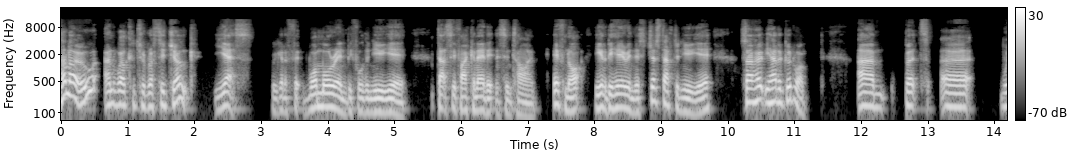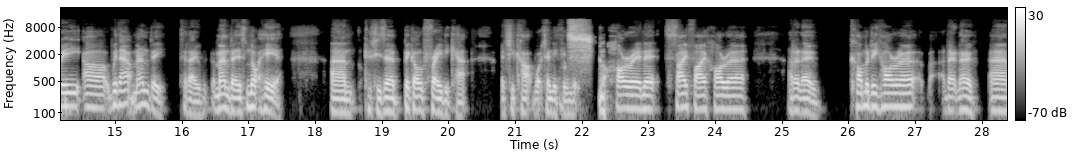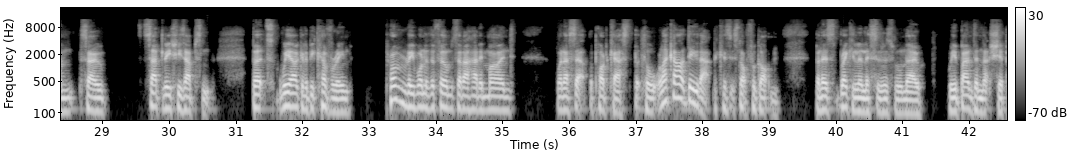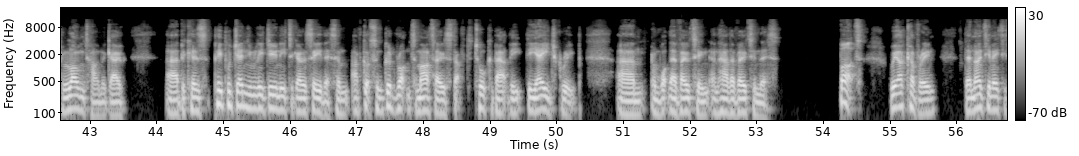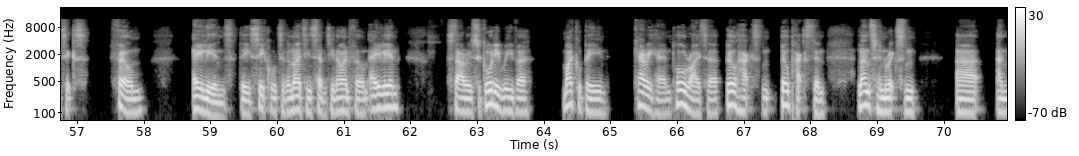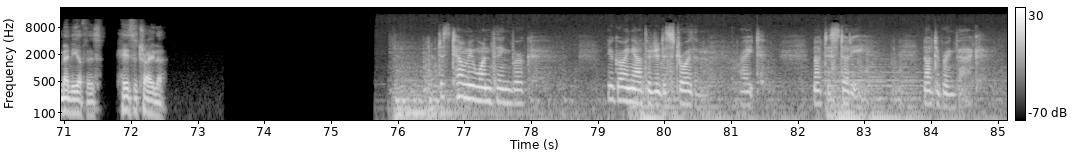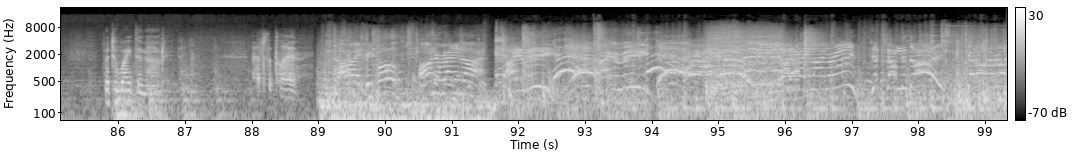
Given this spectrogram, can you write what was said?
Hello and welcome to Rusted Junk. Yes, we're going to fit one more in before the new year. That's if I can edit this in time. If not, you're going to be hearing this just after New Year. So I hope you had a good one. Um, but uh, we are without Mandy today. Amanda is not here because um, she's a big old fraidy cat and she can't watch anything that's got horror in it, sci-fi horror. I don't know, comedy horror. I don't know. Um, so sadly, she's absent. But we are going to be covering probably one of the films that I had in mind when I set up the podcast, but thought, well, I can't do that because it's not forgotten. But as regular listeners will know, we abandoned that ship a long time ago uh, because people genuinely do need to go and see this. And I've got some good Rotten Tomatoes stuff to talk about the the age group um, and what they're voting and how they're voting this. But we are covering the 1986 film Aliens, the sequel to the 1979 film Alien, starring Sigourney Weaver, Michael Biehn, Carrie Henn, Paul Reiser, Bill Paxton, Bill Paxton, Lance Henriksen, uh, and many others. Here's the trailer. Just tell me one thing, Burke. You're going out there to destroy them, right? Not to study, not to bring back, but to wipe them out. That's the plan. All right, people, on the ready line. Are you me? Yeah! Are you me? Yeah! Get on the ready line, Marine! Get some to die! Get on the ready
